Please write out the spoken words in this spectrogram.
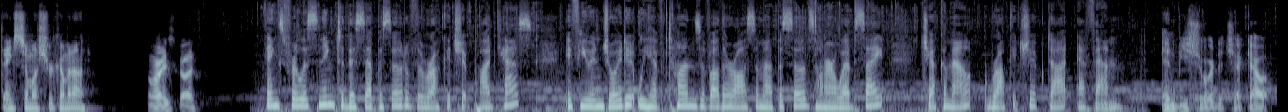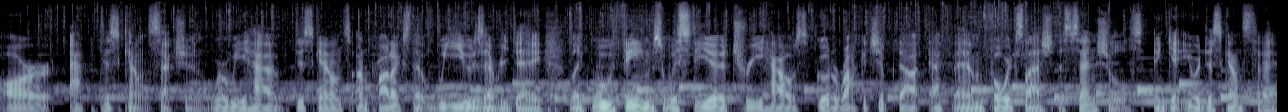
Thanks so much for coming on. No worries, guys. Thanks for listening to this episode of the Rocket Ship Podcast. If you enjoyed it, we have tons of other awesome episodes on our website. Check them out, rocketship.fm. And be sure to check out our app discount section where we have discounts on products that we use every day, like Woo Themes, Wistia, Treehouse. Go to rocketship.fm forward slash essentials and get your discounts today.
